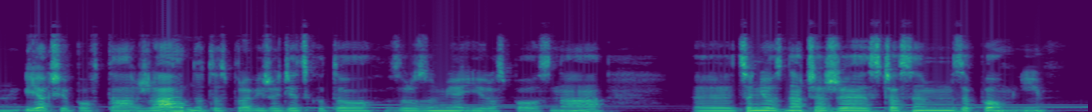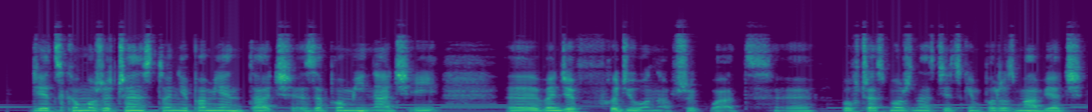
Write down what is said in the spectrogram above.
mm, jak się powtarza, no to sprawi, że dziecko to zrozumie i rozpozna, e, co nie oznacza, że z czasem zapomni. Dziecko może często nie pamiętać, zapominać i e, będzie wchodziło na przykład. Wówczas można z dzieckiem porozmawiać,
